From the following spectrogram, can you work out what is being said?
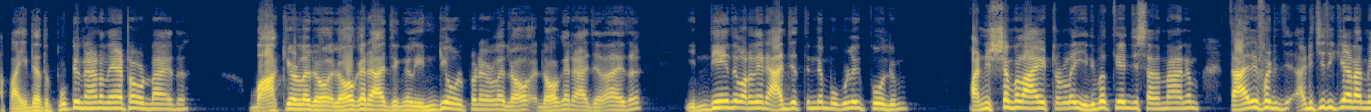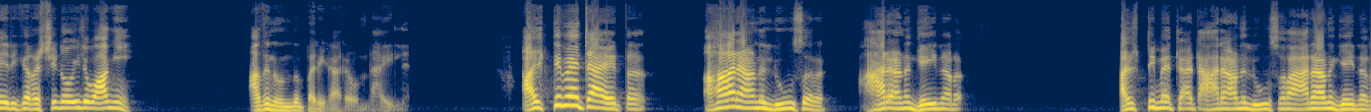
അപ്പം അതിന്റെ അത് പുട്ടിനാണ് നേട്ടം ഉണ്ടായത്. ബാക്കിയുള്ള ലോ ലോകരാജ്യങ്ങൾ ഇന്ത്യ ഉൾപ്പെടെയുള്ള ലോ ലോകരാജ്യം അതായത് ഇന്ത്യ എന്ന് പറഞ്ഞ രാജ്യത്തിന്റെ മുകളിൽ പോലും പണിഷബിളായിട്ടുള്ള ഇരുപത്തിയഞ്ച് ശതമാനം താരിഫ് അടി അടിച്ചിരിക്കുകയാണ് അമേരിക്ക. റഷ്യൻ ഓയിൽ വാങ്ങി. അതിനൊന്നും പരിഹാരം ഉണ്ടായില്ല. അൾട്ടിമേറ്റായിട്ട് ആരാണ് ലൂസർ ആരാണ് ഗെയിനർ? അൾട്ടിമേറ്റ് ആയിട്ട് ആരാണ് ലൂസർ ആരാണ് ഗെയിനർ?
